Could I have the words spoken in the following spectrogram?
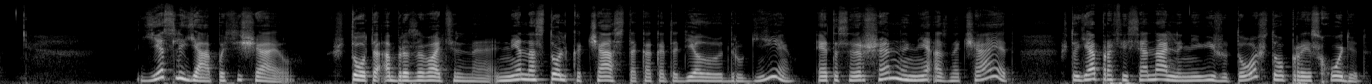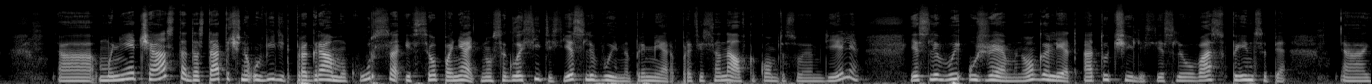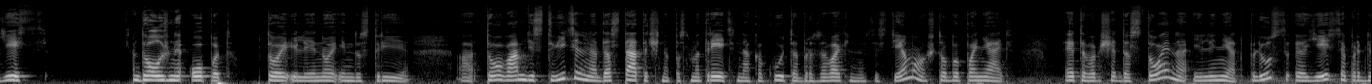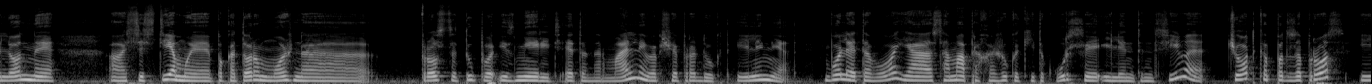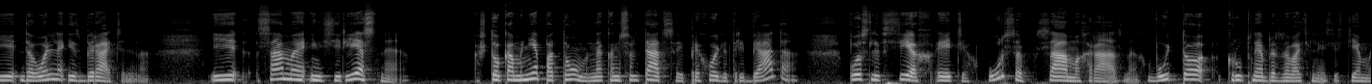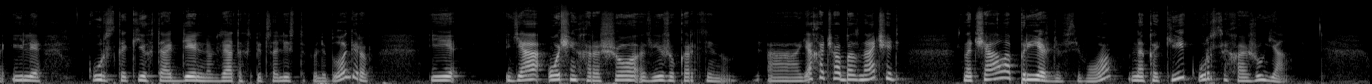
если я посещаю что-то образовательное не настолько часто, как это делают другие, это совершенно не означает, что я профессионально не вижу то, что происходит. А, мне часто достаточно увидеть программу курса и все понять. Но согласитесь, если вы, например, профессионал в каком-то своем деле, если вы уже много лет отучились, если у вас, в принципе, а, есть должный опыт в той или иной индустрии, а, то вам действительно достаточно посмотреть на какую-то образовательную систему, чтобы понять, это вообще достойно или нет. Плюс э, есть определенные системы, по которым можно просто тупо измерить, это нормальный вообще продукт или нет. Более того, я сама прохожу какие-то курсы или интенсивы четко под запрос и довольно избирательно. И самое интересное, что ко мне потом на консультации приходят ребята после всех этих курсов, самых разных, будь то крупные образовательные системы или курс каких-то отдельно взятых специалистов или блогеров, и я очень хорошо вижу картину. А, я хочу обозначить сначала, прежде всего, на какие курсы хожу я –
